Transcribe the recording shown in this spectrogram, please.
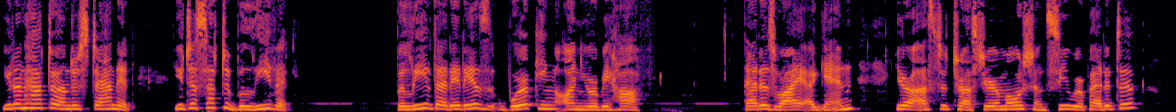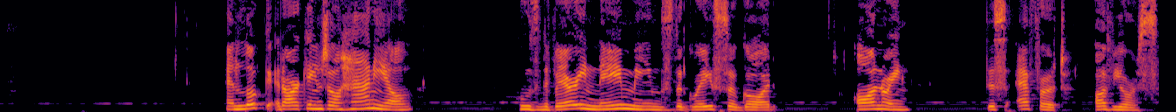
You don't have to understand it. You just have to believe it. Believe that it is working on your behalf. That is why, again, you're asked to trust your emotions. See, repetitive? And look at Archangel Haniel, whose very name means the grace of God, honoring this effort of yours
